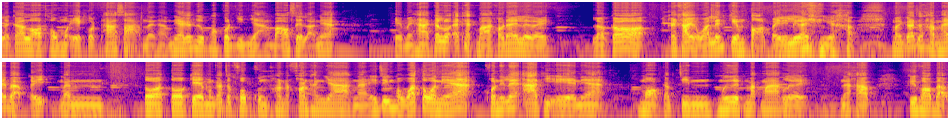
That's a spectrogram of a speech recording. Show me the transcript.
แล้วก็รอโทโมเอะกดท่า3เลยครับเนี่ยก็คือพอกดยินหยางเบลเสร็จแล้วเนี่ยเห็นไหมฮะก็ลดแอตแทกบาร์เขาได้เลย แล้วก็คล้ายๆกับว่าเล่นเกมต่อไปเรื่อยๆอย่างเงี้ยครับมันก็จะทำให้แบบเอ้ยมันตัวตัวเกมมันก็จะควบคุมค่อนข้างยากนะจริงๆผมว่าตัวเนี้ยคนที่เล่น RTA เนี่ยเหมาะกับจินมืดมากๆเลยนะครับคือพอแบบ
